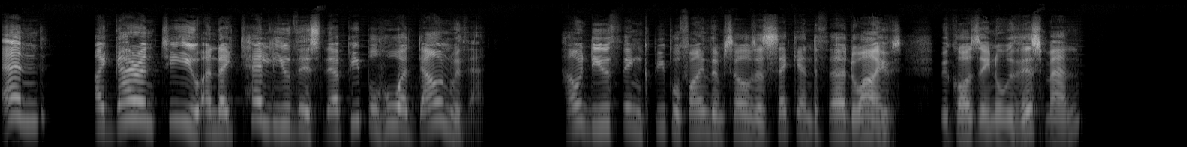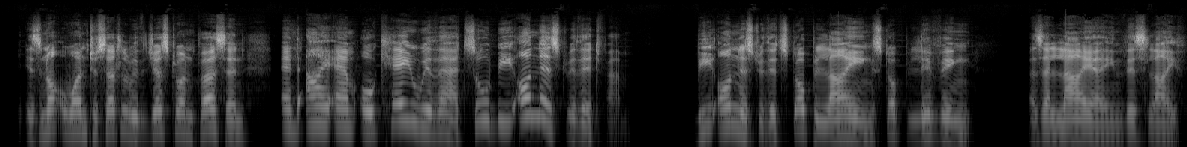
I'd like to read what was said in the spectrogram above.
And I guarantee you, and I tell you this, there are people who are down with that. How do you think people find themselves as second, third wives? Because they know this man is not one to settle with just one person, and I am okay with that. So be honest with it, fam. Be honest with it. Stop lying. Stop living as a liar in this life.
